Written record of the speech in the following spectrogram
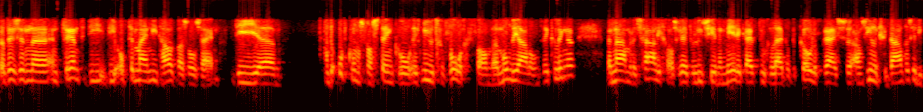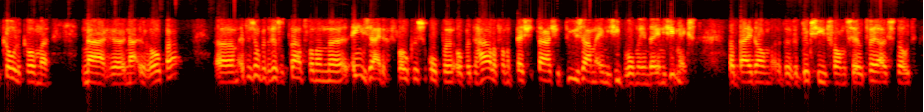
Dat is een, een trend die, die op termijn niet houdbaar zal zijn. Die, de opkomst van steenkool is nu het gevolg van mondiale ontwikkelingen. Met name de schaliegasrevolutie in Amerika heeft toegeleid dat de kolenprijs aanzienlijk gedaald is. En die kolen komen naar, naar Europa. Um, het is ook het resultaat van een eenzijdige focus op, op het halen van een percentage duurzame energiebronnen in de energiemix. Waarbij dan de reductie van CO2-uitstoot uh,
